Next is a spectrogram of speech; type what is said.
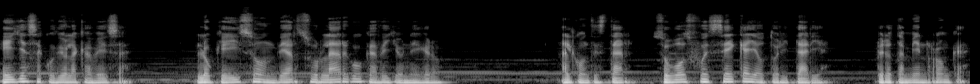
Ella sacudió la cabeza lo que hizo ondear su largo cabello negro. Al contestar, su voz fue seca y autoritaria, pero también ronca,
